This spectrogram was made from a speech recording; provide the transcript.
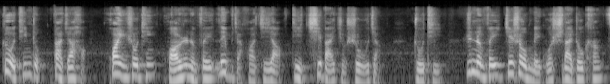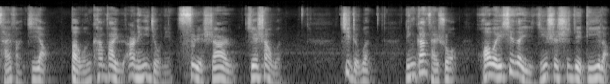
各位听众，大家好，欢迎收听华为任正非内部讲话纪要第七百九十五讲，主题：任正非接受美国《时代周刊》采访纪要。本文刊发于二零一九年四月十二日。接上文，记者问：您刚才说华为现在已经是世界第一了，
